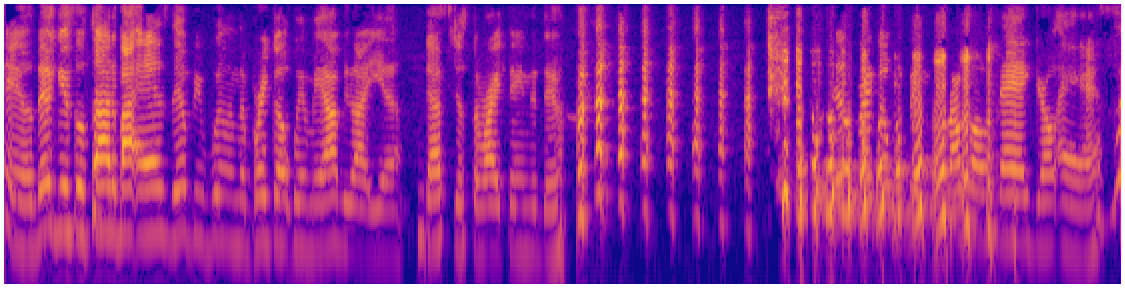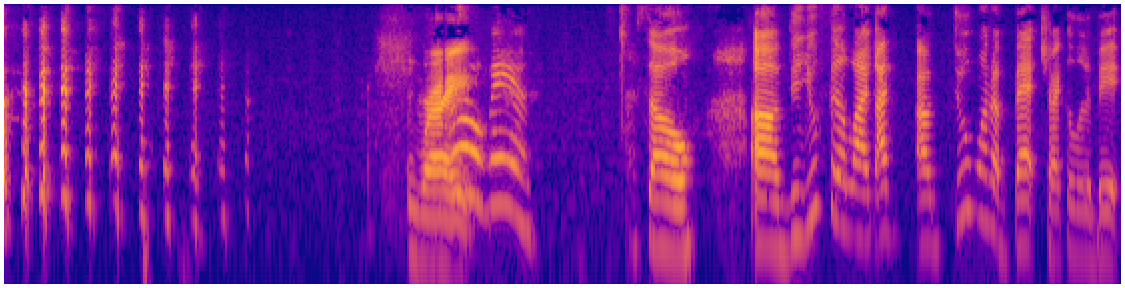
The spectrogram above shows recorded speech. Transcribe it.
Hell, they'll get so tired of my ass, they'll be willing to break up with me. I'll be like, yeah, that's just the right thing to do. just break up with me. I'm gonna nag your ass. Right. Oh man. So, um, do you feel like I I do want to backtrack a little bit.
